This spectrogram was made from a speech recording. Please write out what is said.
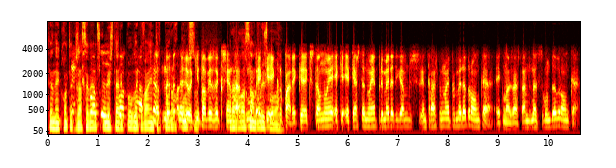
tendo em conta que já sabemos que o Ministério Público vai interpor não, mas, aqui talvez acrescentar é que, é que, repare, é que a questão não é, é que, é que esta não é a primeira, digamos, entre aspas, não é a primeira bronca, é que nós já estamos na segunda bronca.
